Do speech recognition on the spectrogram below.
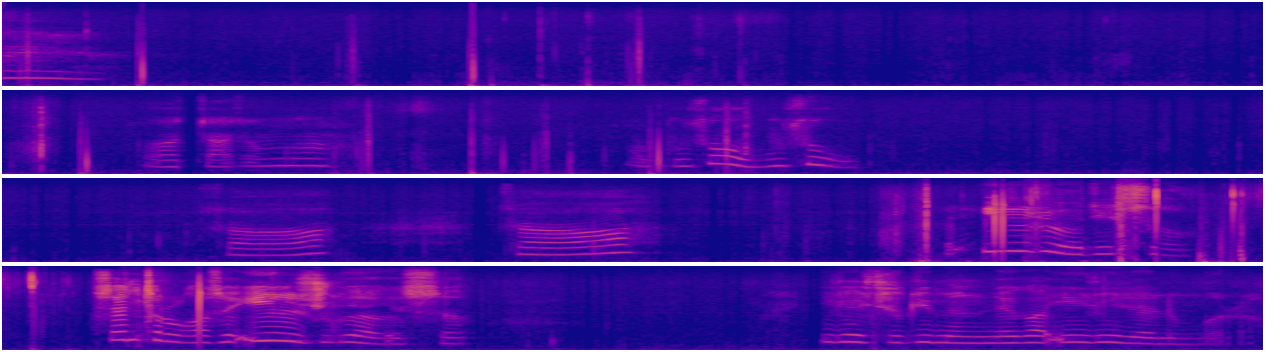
아유 아 짜증나. 아 무서워 무서워 자, 자, 1이 어딨어? 센터로 가서 1을 죽여야겠어. 1을 죽이면 내가 1이 되는 거라.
